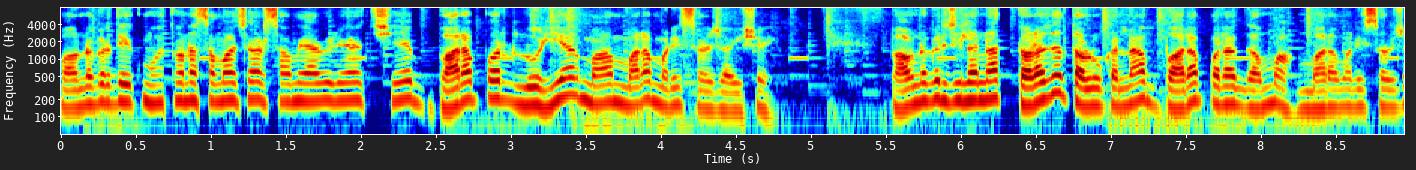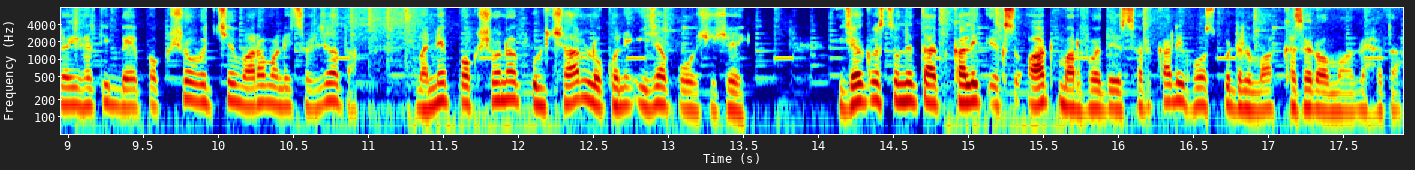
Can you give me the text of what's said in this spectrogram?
ભાવનગરથી એક મહત્વના સમાચાર સામે આવી રહ્યા છે. બારાપર લોહિયારમાં મારામારી સર્જાઈ છે. ભાવનગર જિલ્લાના તળાજા તાલુકાના ભારાપરા ગામમાં મારામારી સર્જાઈ હતી. બે પક્ષો વચ્ચે મારામારી સર્જાતા બંને પક્ષોના કુલ ચાર લોકોને ઈજા પહોંચી છે. ઈજાગ્રસ્તોને તાત્કાલિક એકસો આઠ મારફતે સરકારી હોસ્પિટલમાં ખસેડવામાં આવ્યા હતા.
